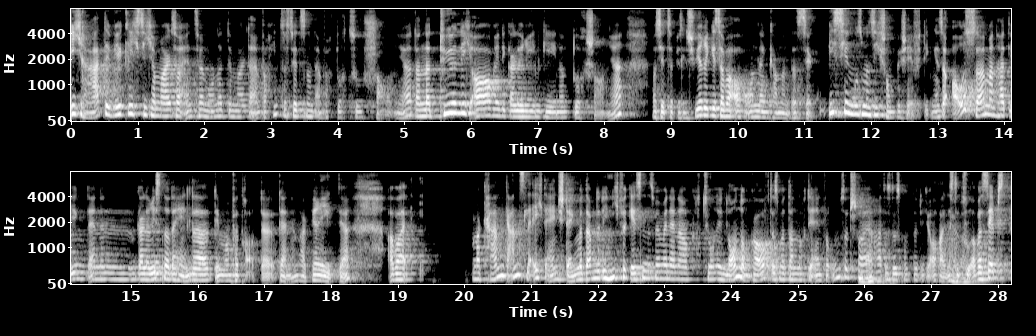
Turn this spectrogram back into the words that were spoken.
Ich rate wirklich, sich einmal so ein, zwei Monate mal da einfach hinzusetzen und einfach durchzuschauen, ja. Dann natürlich auch in die Galerien gehen und durchschauen, ja. Was jetzt ein bisschen schwierig ist, aber auch online kann man das sehr gut. Bisschen muss man sich schon beschäftigen. Also außer man hat irgendeinen Galeristen oder Händler, dem man vertraut, der, der einem halt berät, ja. Aber man kann ganz leicht einsteigen. Man darf natürlich nicht vergessen, dass wenn man eine Auktion in London kauft, dass man dann noch die Einfuhrumsatzsteuer hat. Also das kommt natürlich auch alles dazu. Aber selbst,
